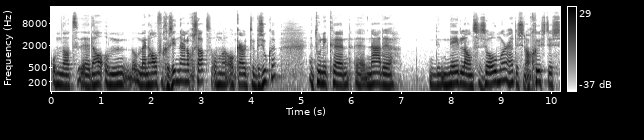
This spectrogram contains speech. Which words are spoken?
omdat de, om, mijn halve gezin daar nog zat, om elkaar te bezoeken. En toen ik na de, de Nederlandse zomer, hè, dus in augustus,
